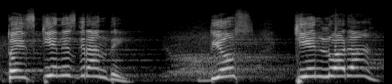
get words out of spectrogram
Entonces, ¿quién es grande? Dios. ¿Quién lo hará?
